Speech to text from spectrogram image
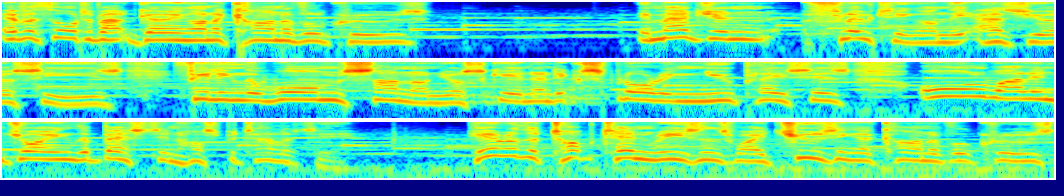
Ever thought about going on a carnival cruise? Imagine floating on the azure seas, feeling the warm sun on your skin and exploring new places, all while enjoying the best in hospitality. Here are the top 10 reasons why choosing a carnival cruise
